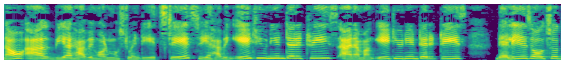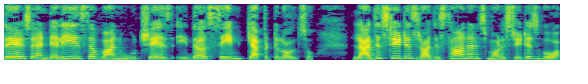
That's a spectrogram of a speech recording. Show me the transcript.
Now, as we are having almost 28 states, we are having 8 union territories and among 8 union territories, Delhi is also there so, and Delhi is the one who shares the same capital also. Largest state is Rajasthan and smallest state is Goa.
